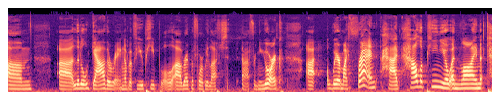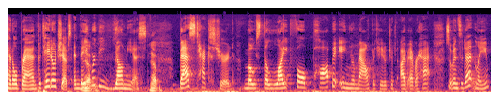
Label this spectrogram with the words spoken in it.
um, uh, little gathering of a few people uh, right before we left uh, for New York, uh, where my friend had jalapeno and lime kettle brand potato chips, and they Yep. were the yummiest Yep. best textured, most delightful, pop it in your mouth potato chips I've ever had. So, incidentally,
